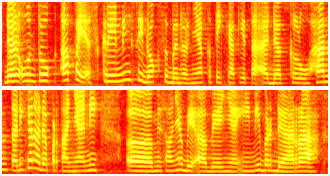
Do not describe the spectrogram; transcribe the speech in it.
Dan untuk apa ya screening sih dok sebenarnya ketika kita ada keluhan tadi kan ada pertanyaan nih uh, misalnya BAB-nya ini berdarah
